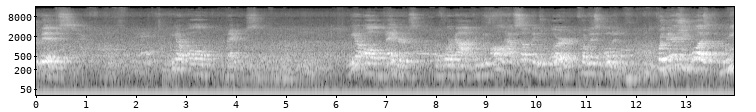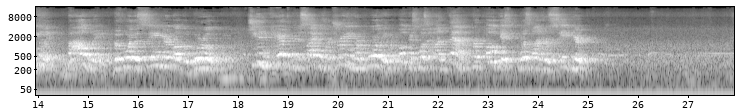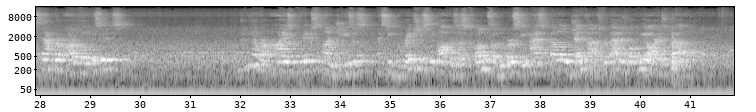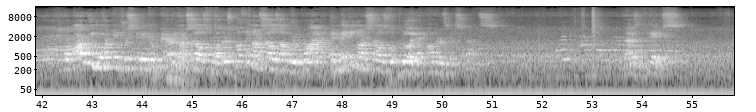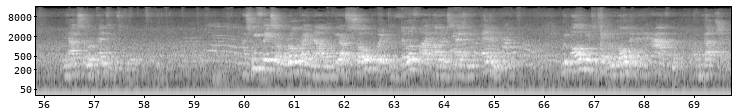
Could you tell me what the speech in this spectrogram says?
truth is, we are all beggars. We are all beggars before God, and we all have something to learn from this woman. For there she was, kneeling, bowing before the Savior of the world. She didn't care that the disciples were treating her poorly. Her focus wasn't on them, her focus was on her Savior. Is that where our focus is? Do we have our eyes fixed on Jesus as he graciously offers us crumbs of mercy as fellow Gentiles? For that is what we are as well. Or are we more interested in comparing ourselves to others, puffing ourselves up with pride, and making ourselves look good at others' expense? If that is the case. We have some repentance to do. As we face a world right now where we are so quick to vilify others as the enemy, we all need to take a moment and have a gut check.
